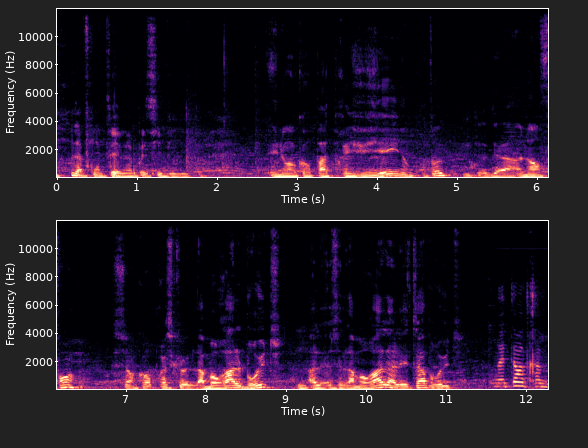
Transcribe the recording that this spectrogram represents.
d'affronter l'impossibilité. Ils n'ont encore pas de préjugés, ils n'ont un enfant, c'est encore presque la morale brute, c'est la morale à l'état brut. On était en train de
